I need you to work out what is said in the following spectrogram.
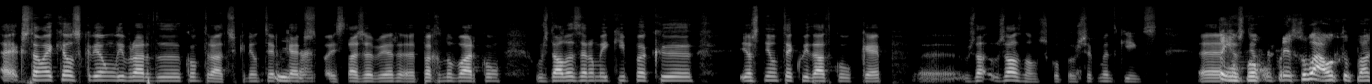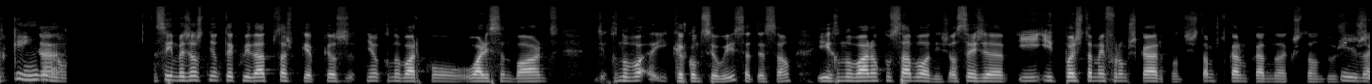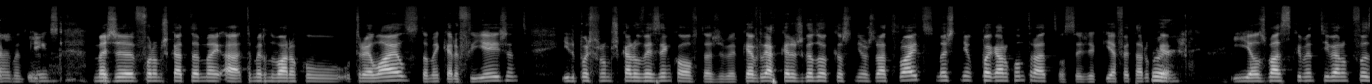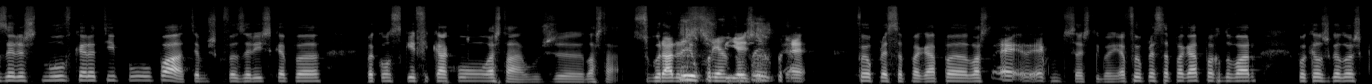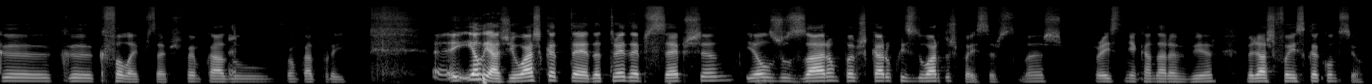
A questão é que eles queriam livrar de contratos, queriam ter Exato. cap space, estás a ver, eh, para renovar com os Dallas era uma equipa que eles tinham que ter cuidado com o cap. Uh, os, os Dallas não, desculpa, os Sacramento Kings. Uh, Tem um pouco tinham... preço alto para os Kings, não? Sim, mas eles tinham que ter cuidado, sabes porquê? Porque eles tinham que renovar com o Harrison Barnes, renovar, e que aconteceu isso, atenção, e renovaram com o Sabonis, ou seja, e, e depois também foram buscar, pronto, estamos a tocar um bocado na questão dos, dos Sacramento Kings, mas uh, foram buscar também, ah, também renovaram com o, o Trey Lyles, também que era free agent, e depois foram buscar o Vezenkov, estás a ver? Que é verdade que era jogador que eles tinham os draft rights, mas tinham que pagar o contrato, ou seja, que ia afetar o cap. E eles basicamente tiveram que fazer este move que era tipo, pá, temos que fazer isto que é para para conseguir ficar com, lá está, os, eh, lá está, segurar os fiéis. É, foi o preço a pagar para, está, é, é como disseste bem, é, foi o preço a pagar para renovar com aqueles jogadores que, que, que falei, percebes? Foi um bocado, foi um bocado por aí. Eh, e aliás, eu acho que até da Trade Exception eles usaram para buscar o Chris Duarte dos Pacers, mas para isso tinha que andar a ver, mas acho que foi isso que aconteceu.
